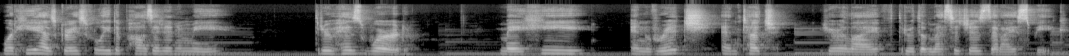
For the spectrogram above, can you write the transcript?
what He has gracefully deposited in me through His Word. May He enrich and touch your life through the messages that I speak.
